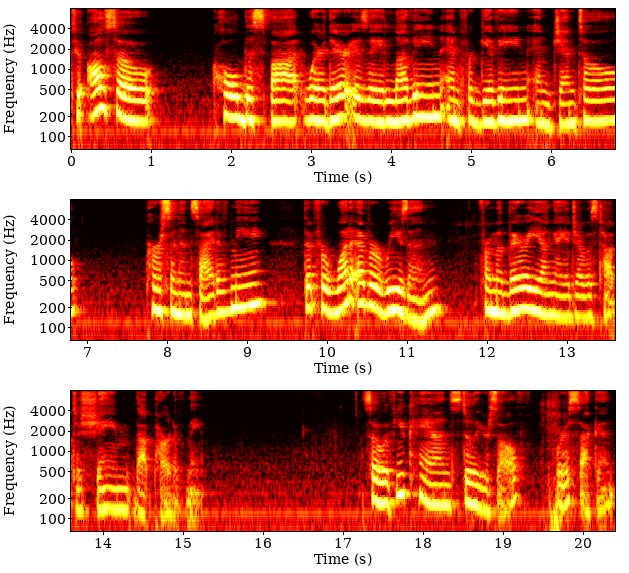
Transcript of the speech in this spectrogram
to also hold the spot where there is a loving and forgiving and gentle person inside of me that for whatever reason from a very young age I was taught to shame that part of me. So if you can still yourself for a second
